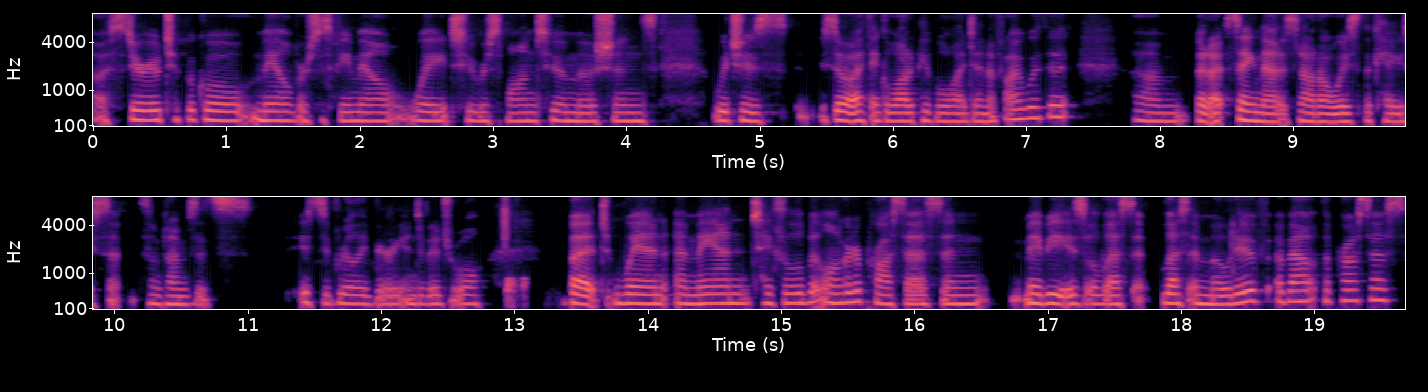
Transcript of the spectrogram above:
uh, stereotypical male versus female way to respond to emotions, which is so I think a lot of people identify with it. Um, but saying that it's not always the case. Sometimes it's it's really very individual. But when a man takes a little bit longer to process and maybe is less less emotive about the process,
